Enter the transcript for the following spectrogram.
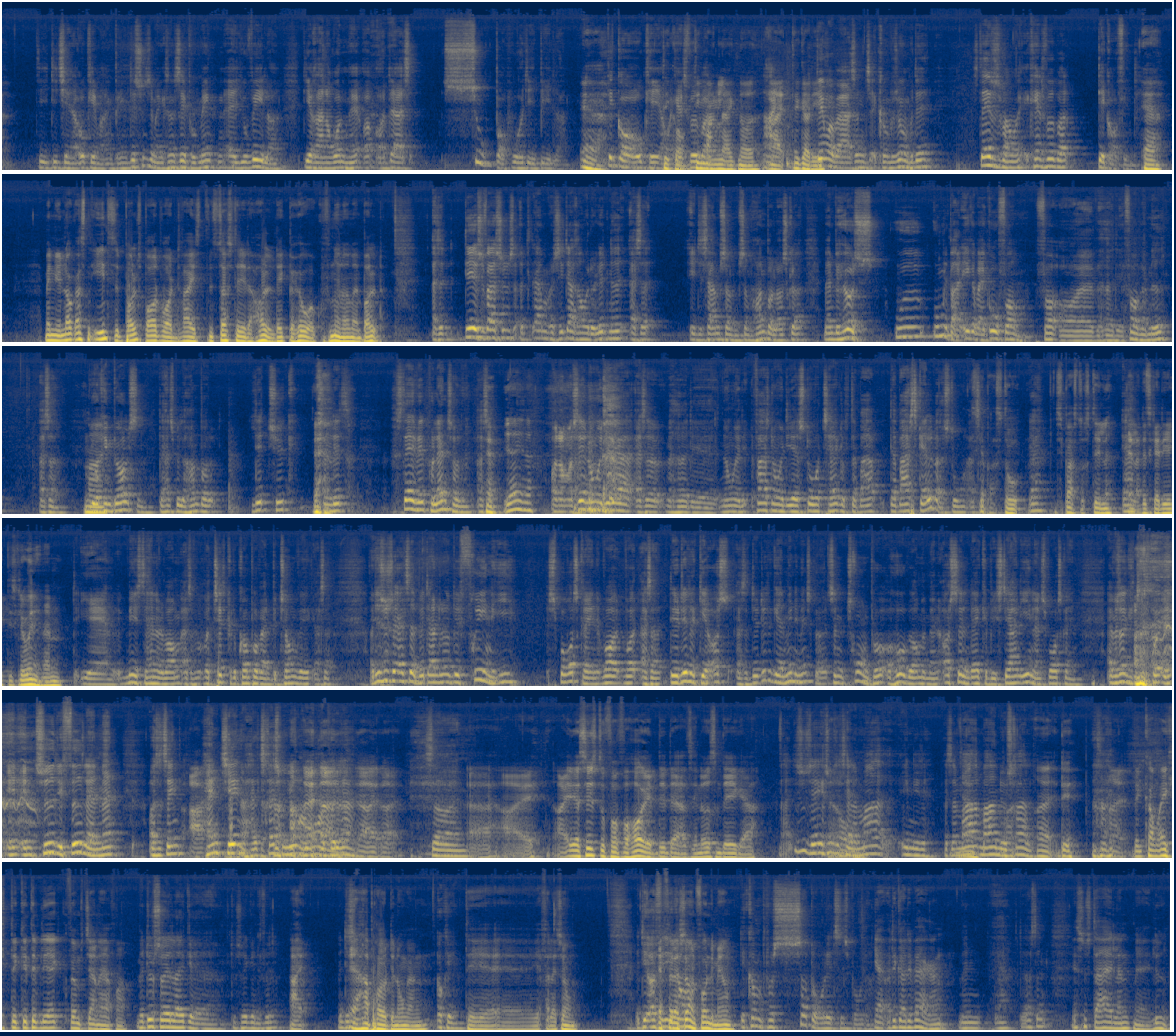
De, de tjener okay mange penge. Det synes jeg, man kan sådan se på mængden af juveler, de render rundt med, og, og deres super hurtige biler. ja. Det går okay Det går, amerikansk de fodbold. mangler ikke noget. Nej. Nej, det gør de Det ikke. må være sådan en konklusion på det. Status for amerikansk fodbold, det går fint. Ja. Men jo nok også den eneste boldsport, hvor det var den største del af holdet, det ikke behøver at kunne finde ud af noget med en bold. Altså, det jeg så faktisk synes, og der må sige, der rammer du lidt ned, altså i det samme som, som håndbold også gør. Man behøver ude, umiddelbart ikke at være i god form for at, øh, hvad hedder det, for at være med. Altså, Nej. Joachim Bjørlsen, da han spillede håndbold, lidt tyk, sådan lidt stadigvæk på landsholdet. Altså, Ja, ja, ja. Og når man ser nogle af de der, altså, hvad hedder det, nogle af de, faktisk nogle af de der store tackles, der bare, der bare skal være store. De Altså, skal bare stå. ja, De skal bare stå stille. Ja. Ja. Eller det skal de ikke. De skal løbe ind i hinanden. ja, mest det handler det om, altså, hvor tæt kan du komme på at være en betonvæg. Altså. Og det synes jeg altid, er- der er noget befriende i sportsgrene, hvor, hvor altså, det er jo det, der giver os, altså det er jo det, der giver almindelige mennesker sådan troen på og håbet om, at man også selv en dag kan blive stjerne i en eller anden sportsgren. At man sådan kan kigge på en, en, en tydelig fedland mand, og så tænke, Ej. han tjener 50 millioner om året på det der. Nej, nej. Så øh, ej, ej, jeg synes, du får forhøjet det der til noget, som det ikke er. nej, det synes jeg ikke. Jeg synes, jeg taler meget ind i det. Altså meget, Ja. meget neutralt. Nej, det, nej, det kommer ikke, det, det bliver ikke fem stjerner herfra. Men du så heller ikke, øh, du så ikke NFL. Nej, Men det, jeg har prøvet det nogle gange. Okay. Det er, øh, jeg falder i søvn. Det er også Jeg falder i kommer, søvn fundet i maven. det kommer på så dårlige tidspunkter. Ja, og det gør det hver gang. Men ja, det er også den. Jeg synes, der er et eller andet med lyden.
